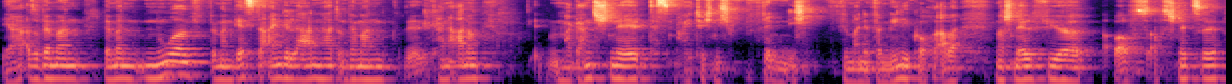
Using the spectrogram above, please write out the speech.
Ja, also wenn man, wenn man nur, wenn man Gäste eingeladen hat und wenn man, äh, keine Ahnung, mal ganz schnell, das mache ich natürlich nicht, wenn ich für meine Familie koche, aber mal schnell für aufs, aufs Schnitzel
